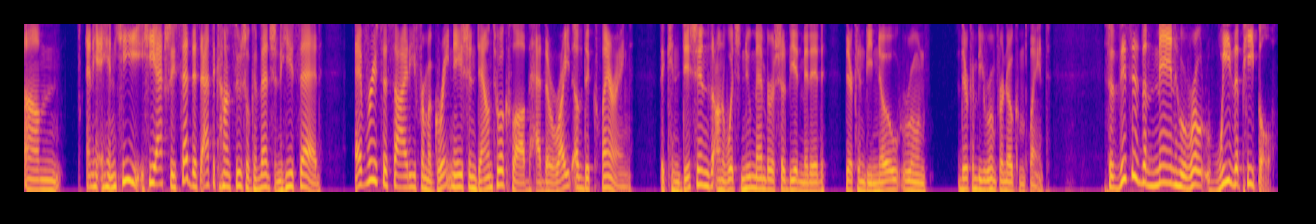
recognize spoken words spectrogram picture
Um, and he, and he he actually said this at the Constitutional Convention. He said, "Every society, from a great nation down to a club, had the right of declaring the conditions on which new members should be admitted. There can be no room. There can be room for no complaint." So this is the man who wrote "We the People."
